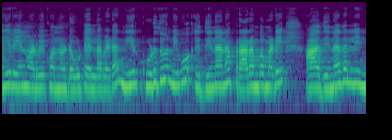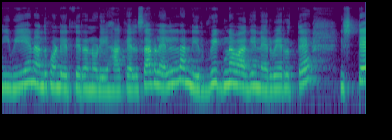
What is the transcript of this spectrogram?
ನೀರು ಏನು ಮಾಡಬೇಕು ಅನ್ನೋ ಡೌಟ್ ಎಲ್ಲ ಬೇಡ. ನೀರು ಕುಡಿದು ನೀವು ದಿನಾನ ಪ್ರಾರಂಭ ಮಾಡಿ, ಆ ದಿನದಲ್ಲಿ ನೀವೇನು ಅಂದ್ಕೊಂಡಿರ್ತೀರ ನೋಡಿ, ಆ ಕೆಲಸಗಳೆಲ್ಲ ನಿರ್ವಿಘ್ನವಾಗಿ ನೆರವೇರುತ್ತೆ. ಇಷ್ಟೇ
